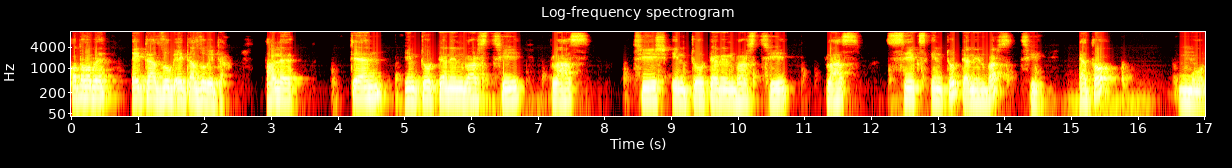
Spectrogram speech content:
কত হবে? এইটা যোগ এইটা যোগ, এইটা। তাহলে ten into ten inverse three plus ত্রিশ into ten inverse three plus six into ten inverse three এত মোল।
